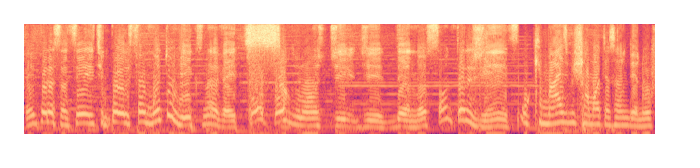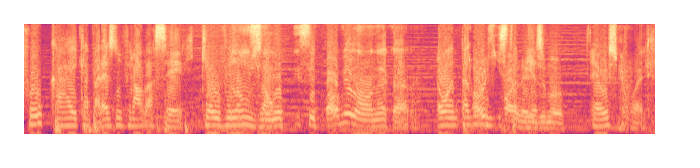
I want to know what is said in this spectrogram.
É interessante. E, tipo, eles são muito ricos, né, velho? Todos, vilões de, de Denos são inteligentes. O que mais me chamou a atenção em Denon foi o Kai, que aparece no final da série, que é o Ele é vilãozão. o principal vilão, né, cara? É o Olha o antagonista aí de mesmo. novo. É o spoiler.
